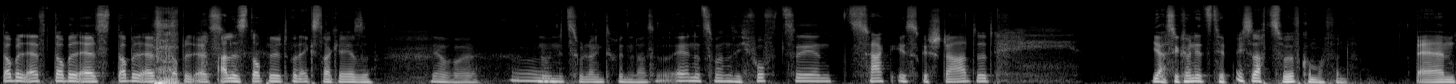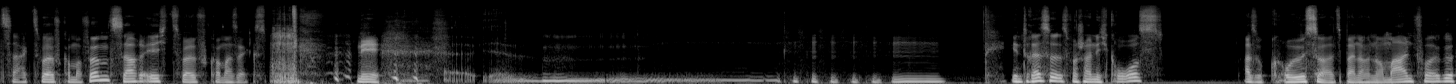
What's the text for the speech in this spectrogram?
Doppel F, Doppel S, Doppel F, Doppel S. Alles doppelt und extra Käse. Jawohl, nur Hm. nicht zu lang drin lassen. Ende 2015, zack, ist gestartet. Ja, Sie können jetzt tippen. Ich sag 12,5. Bam, zack, 12,5, sage ich 12,6. nee. Äh, ähm, Interesse ist wahrscheinlich groß, also größer als bei einer normalen Folge,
